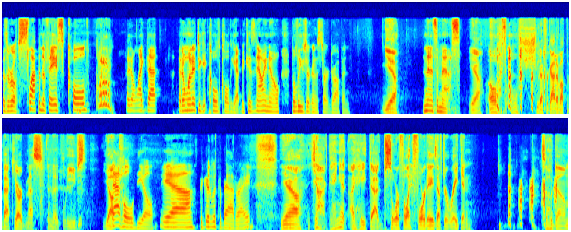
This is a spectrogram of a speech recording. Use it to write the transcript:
was a real slap in the face, cold. I don't like that. I don't want it to get cold, cold yet because now I know the leaves are going to start dropping, Yeah. and then it's a mess. Yeah. Oh, I oh shoot! I forgot about the backyard mess and the leaves. Yuck. That whole deal, yeah, the good with the bad, right? yeah. Yeah. Dang it! I hate that. I'm sore for like four days after raking. so dumb.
